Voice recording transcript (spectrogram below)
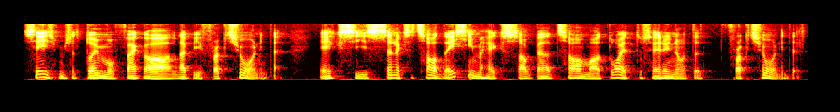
seismiselt toimub väga läbi fraktsioonide. ehk siis selleks, et saada esimeheks, sa pead saama toetuse erinevatelt fraktsioonidelt.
